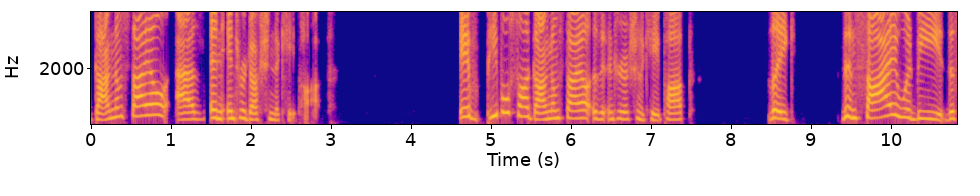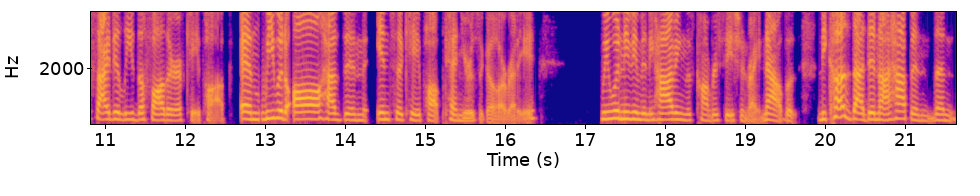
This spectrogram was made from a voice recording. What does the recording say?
Gangnam Style as an introduction to K-pop. If people saw Gangnam Style as an introduction to K-pop, like then Psy would be decidedly the father of K-pop, and we would all have been into K-pop 10 years ago already. We wouldn't even be having this conversation right now, but because that did not happen, then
